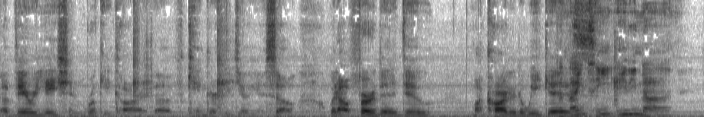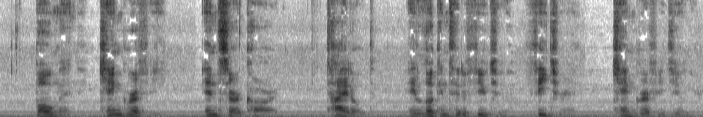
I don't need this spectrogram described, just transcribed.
a variation rookie card of Ken Griffey Jr. So without further ado my card of the week is the 1989 Bowman Ken Griffey insert card titled A Look into the Future featuring Ken Griffey Jr.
